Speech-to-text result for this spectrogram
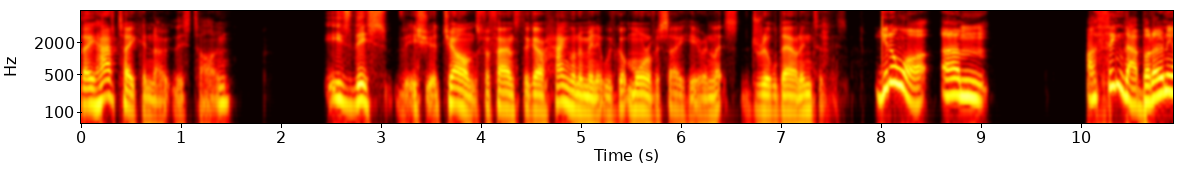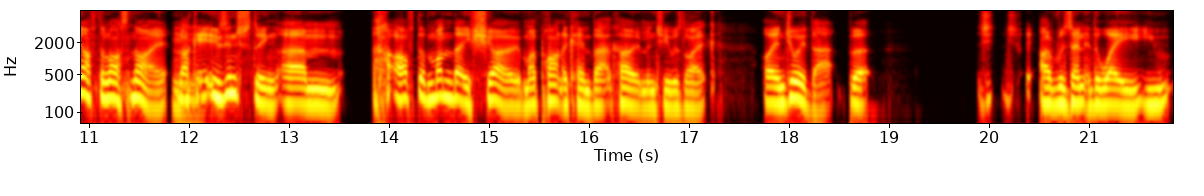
they have taken note this time is this a chance for fans to go, hang on a minute, we've got more of a say here and let's drill down into this? You know what? Um, I think that, but only after last night. Like Hmm. it was interesting. Um, after Monday's show, my partner came back home and she was like, "I enjoyed that, but I resented the way you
